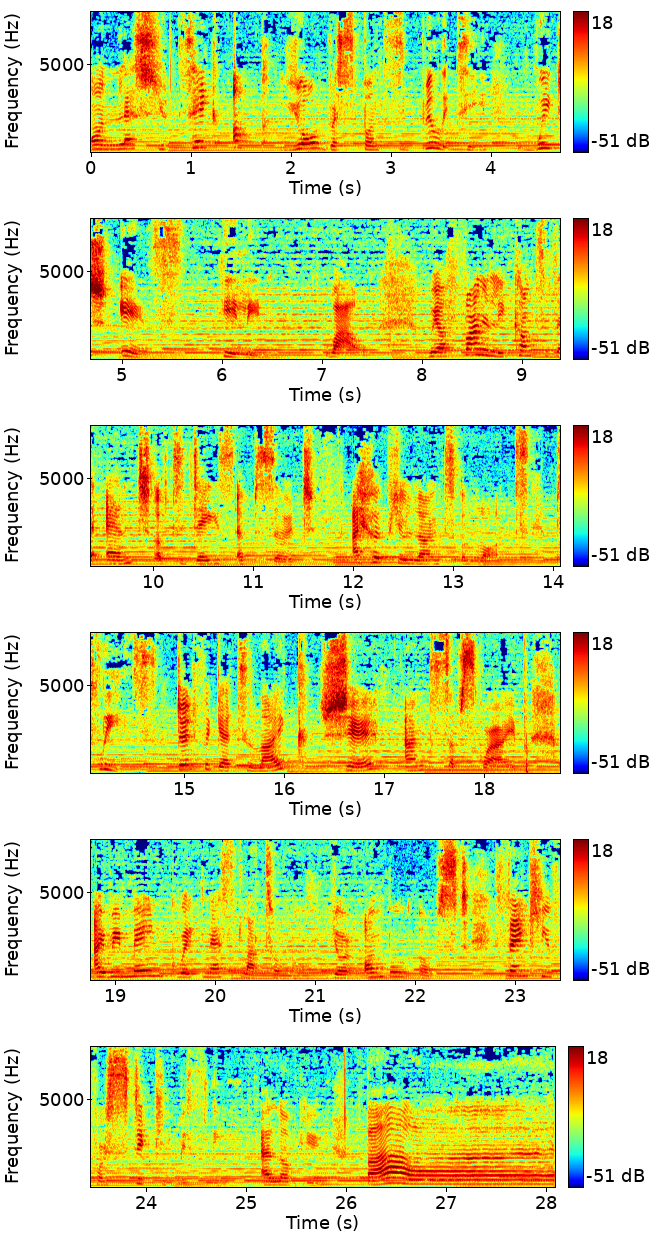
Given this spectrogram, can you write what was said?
unless you take up your responsibility, which is healing. Wow. We have finally come to the end of today's episode. I hope you learned a lot. Please don't forget to like, share, and subscribe. I remain Greatness Latono, your humble host. Thank you for sticking with me. I love you. Bye.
